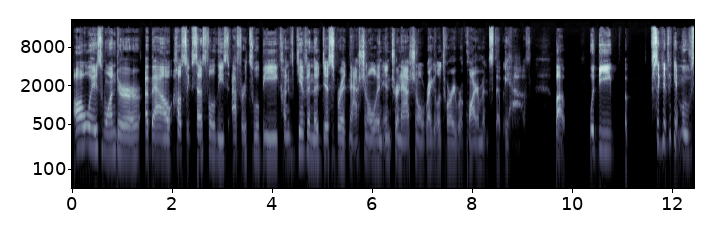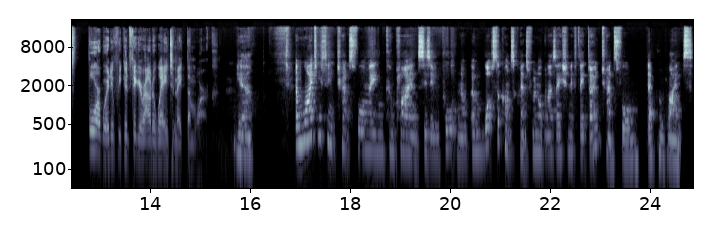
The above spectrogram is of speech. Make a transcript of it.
always wonder about how successful these efforts will be, kind of given the disparate national and international regulatory requirements that we have but would be uh, significant moves forward if we could figure out a way to make them work. Yeah. And why do you think transforming compliance is important? And what's the consequence for an organization if they don't transform their compliance?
